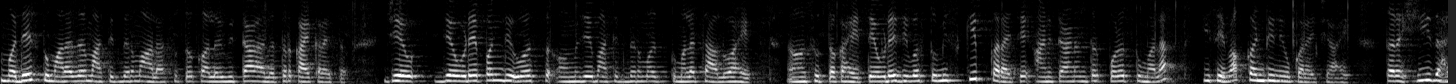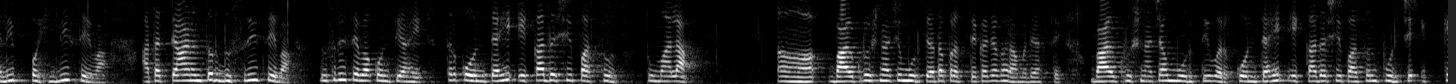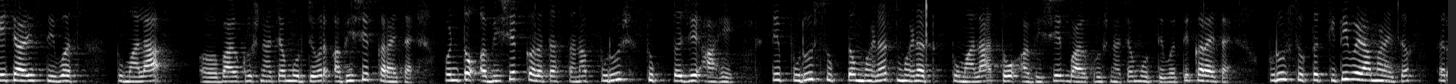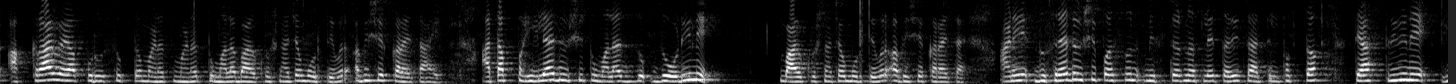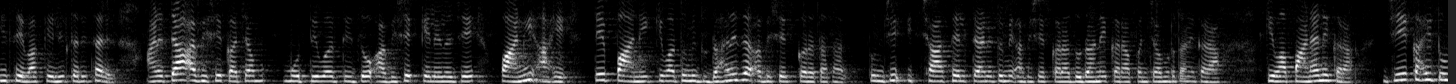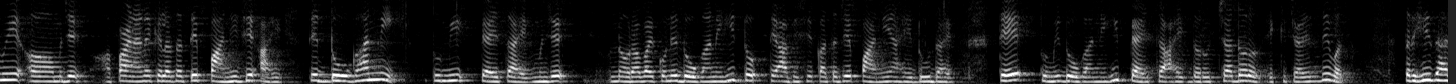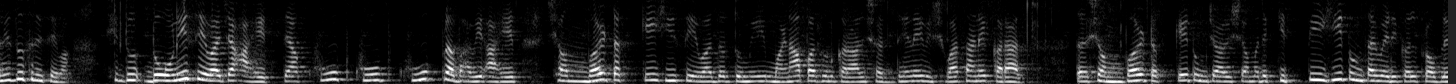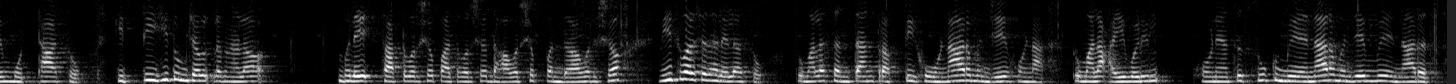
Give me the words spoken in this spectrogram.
मध्येच तुम्हाला जर मासिक धर्म आला सुतक आलं विटाळ आलं तर काय करायचं? जेव जेवढे पण दिवस म्हणजे मासिक धर्म तुम्हाला चालू आहे सुतक आहे तेवढे दिवस तुम्ही स्किप करायचे आणि त्यानंतर परत तुम्हाला ही सेवा कंटिन्यू करायची आहे. तर ही झाली पहिली सेवा. आता त्यानंतर दुसरी सेवा. दुसरी सेवा कोणती आहे? तर कोणत्याही एकादशीपासून तुम्हाला बाळकृष्णाची मूर्ती आता प्रत्येकाच्या घरामध्ये असते. बाळकृष्णाच्या मूर्तीवर कोणत्याही एकादशीपासून पुढचे एक्केचाळीस दिवस तुम्हाला बाळकृष्णाच्या मूर्तीवर अभिषेक करायचा आहे. पण तो अभिषेक करत असताना पुरुष सुक्त जे आहे ते पुरुष सुक्त म्हणत म्हणत तुम्हाला तो अभिषेक बाळकृष्णाच्या मूर्तीवरती करायचा आहे. पुरुष सुक्त किती वेळा म्हणायचं? तर अकरा वेळा पुरुष सुक्त म्हणत म्हणत तुम्हाला बाळकृष्णाच्या मूर्तीवर अभिषेक करायचा आहे. आता पहिल्या दिवशी तुम्हाला जो जोडीने बाळकृष्णाच्या मूर्तीवर अभिषेक करायचा आहे. आणि दुसऱ्या दिवशीपासून मिस्टर नसले तरी चालतील. फक्त त्या स्त्रीने ही सेवा केली तरी चालेल. आणि त्या अभिषेकाच्या मूर्तीवरती जो अभिषेक केलेलं जे पाणी आहे ते पाणी किंवा तुम्ही दुधाने जर अभिषेक करत असाल तुमची इच्छा असेल त्याने तुम्ही अभिषेक करा दुधाने करा पंचामृताने करा किंवा पाण्याने करा. जे काही तुम्ही म्हणजे पाण्याने केलं तर ते पाणी जे आहे ते दोघांनी तुम्ही प्यायचं आहे. म्हणजे नवरा बायकोने दोघांनीही तो ते अभिषेकाचं जे पाणी आहे दूध आहे ते तुम्ही दोघांनीही प्यायचं आहे दररोजच्या दररोज एक्केचाळीस दिवस. तर ही झाली दुसरी सेवा. ही दु दोन्ही सेवा ज्या आहेत त्या खूप खूप खूप प्रभावी आहेत. शंभर टक्के ही सेवा जर तुम्ही मनापासून कराल श्रद्धेने विश्वासाने कराल तर शंभर टक्के तुमच्या आयुष्यामध्ये कितीही तुमचा मेडिकल प्रॉब्लेम मोठा असो कितीही तुमच्या लग्नाला भले सात वर्ष पाच वर्ष दहा वर्ष पंधरा वर्ष वीस वर्ष झालेलं असो तुम्हाला संतान प्राप्ती होणार म्हणजे होणार. तुम्हाला आईवडील होण्याचं सुख मिळणार म्हणजे मिळणारच.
